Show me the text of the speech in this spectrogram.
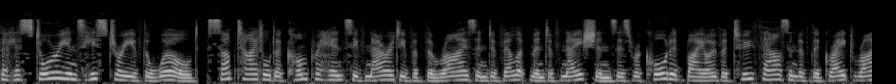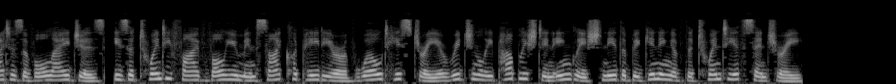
The Historian's History of the World, subtitled A Comprehensive Narrative of the Rise and Development of Nations as recorded by over 2,000 of the great writers of all ages, is a 25-volume encyclopedia of world history originally published in English near the beginning of the 20th century.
